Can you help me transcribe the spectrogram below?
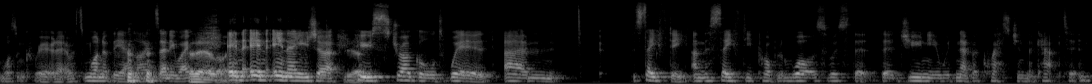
wasn't Korean Air, it was one of the airlines anyway airline. in, in, in Asia Yeah. who struggled with um, safety and the safety problem was was that the junior would never question the captain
